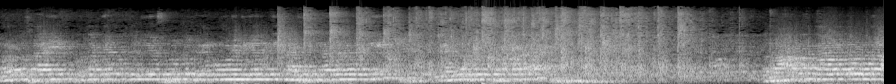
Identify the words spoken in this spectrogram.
మరొకసారి కృతజ్ఞతలు తెలియజేసుకుంటూ జగన్మోహన్ రెడ్డి గారికి శాసనసభ గారికి రానున్న కాలంలో కూడా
